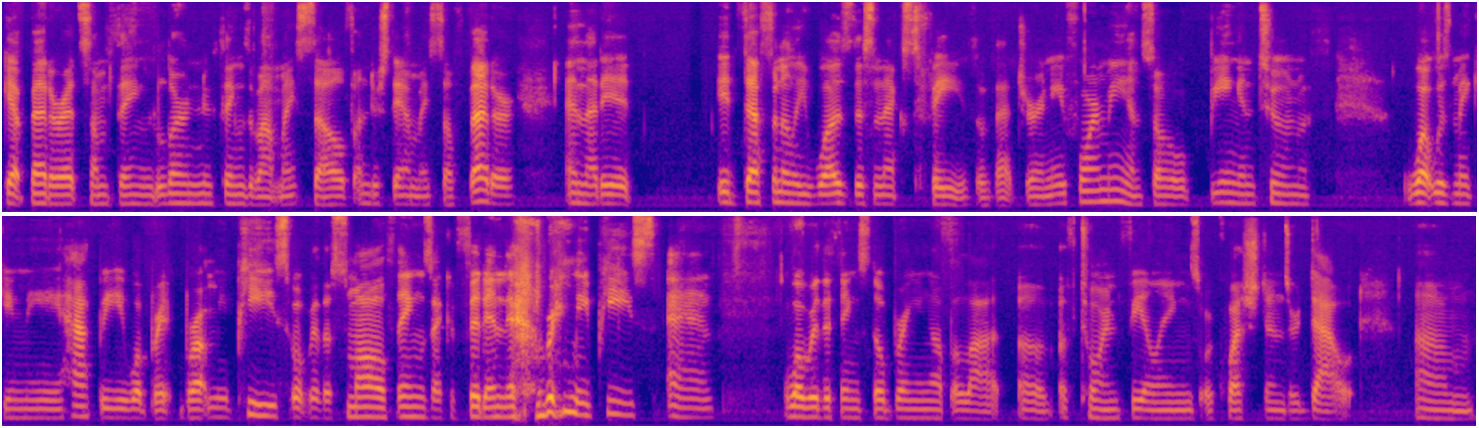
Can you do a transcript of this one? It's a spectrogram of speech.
get better at something, learn new things about myself, understand myself better, and that it it definitely was this next phase of that journey for me. And so being in tune with what was making me happy, what brought me peace, what were the small things I could fit in there bring me peace and what were the things still bringing up a lot of, of torn feelings or questions or doubt? Um,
